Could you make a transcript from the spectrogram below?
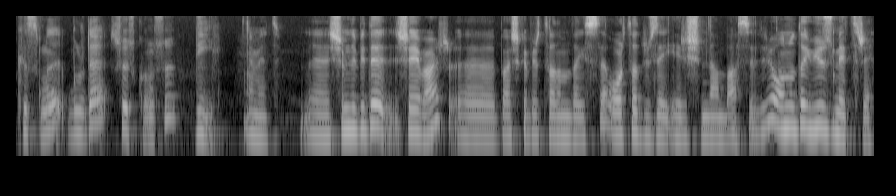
kısmı burada söz konusu değil. Evet. Ee, şimdi bir de şey var e, başka bir tanımda ise orta düzey erişimden bahsediliyor. Onu da 100 metre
